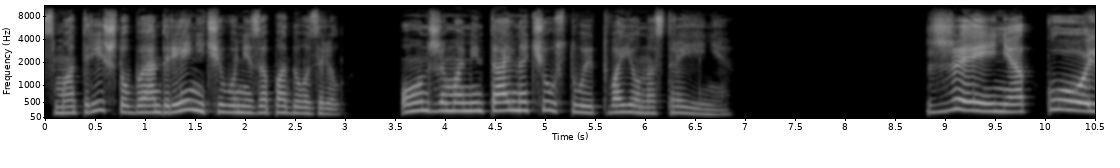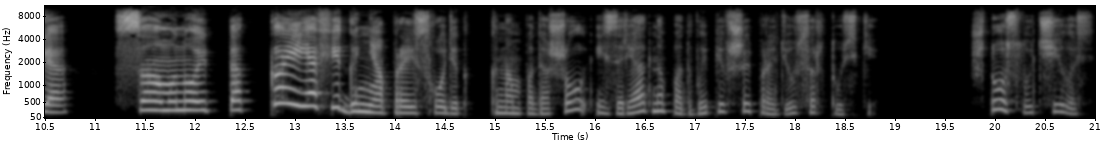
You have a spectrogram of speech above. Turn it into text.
Смотри, чтобы Андрей ничего не заподозрил. Он же моментально чувствует твое настроение. «Женя, Коля, со мной такая фигня происходит!» К нам подошел изрядно подвыпивший продюсер Туськи. «Что случилось?»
